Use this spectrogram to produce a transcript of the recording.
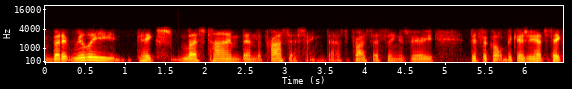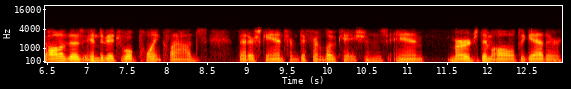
But it really takes less time than the processing does. The processing is very difficult because you have to take all of those individual point clouds that are scanned from different locations and merge them all together,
